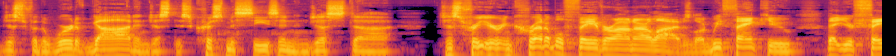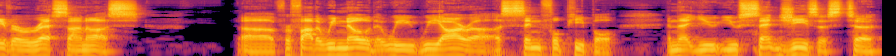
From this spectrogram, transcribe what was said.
just for the Word of God and just this Christmas season and just uh, just for your incredible favor on our lives, Lord. We thank you that your favor rests on us. Uh, for Father, we know that we we are a, a sinful people, and that you you sent Jesus to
